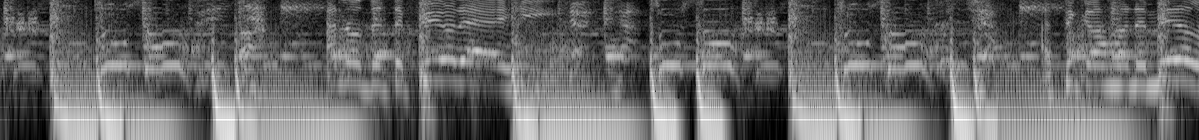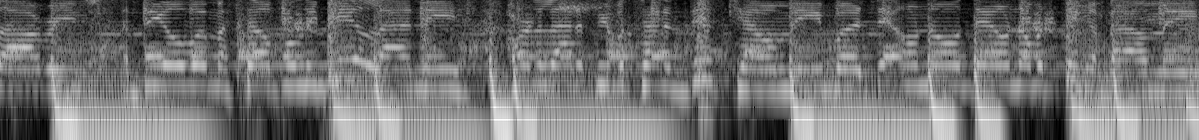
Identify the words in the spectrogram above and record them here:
too soon. Uh, I know that they feel that heat. Too soon, too soon. I think a hundred mil I reach. I deal with myself, only deal I need. Heard a lot of people trying to discount me, but they don't know, they don't know a thing about me.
